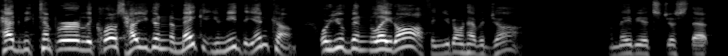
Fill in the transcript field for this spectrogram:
had to be temporarily closed. How are you going to make it? You need the income, or you've been laid off and you don't have a job. Or maybe it's just that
